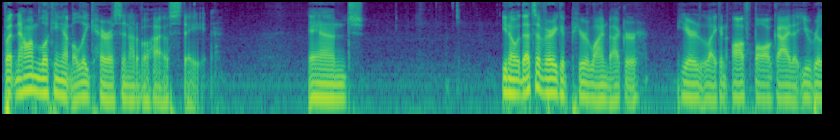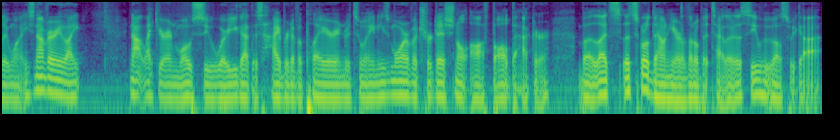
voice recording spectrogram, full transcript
but now I'm looking at Malik Harrison out of Ohio State. And, you know, that's a very good pure linebacker here, like an off ball guy that you really want. He's not very like not like you're in Wosu where you got this hybrid of a player in between. He's more of a traditional off ball backer. But let's let's scroll down here a little bit, Tyler. Let's see who else we got.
